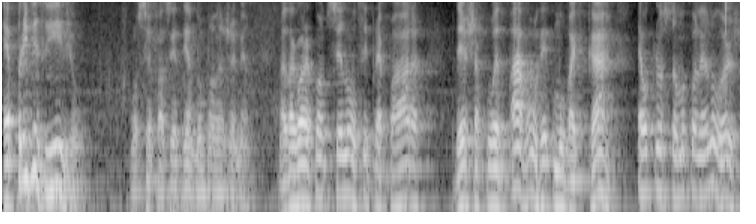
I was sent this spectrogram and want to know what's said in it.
é previsível você fazer dentro de um planejamento. Mas agora, quando você não se prepara, deixa a coisa, ah, vamos ver como vai ficar, é o que nós estamos colhendo hoje.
